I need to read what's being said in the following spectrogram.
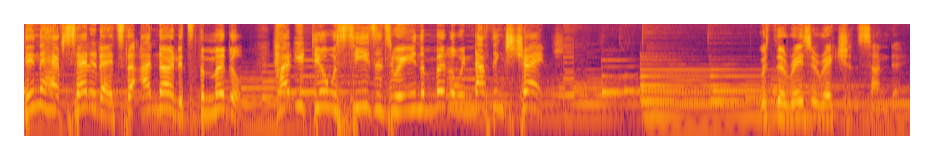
Then they have Saturday, it's the unknown, it's the middle. How do you deal with seasons where you're in the middle, when nothing's changed? With the resurrection Sunday.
